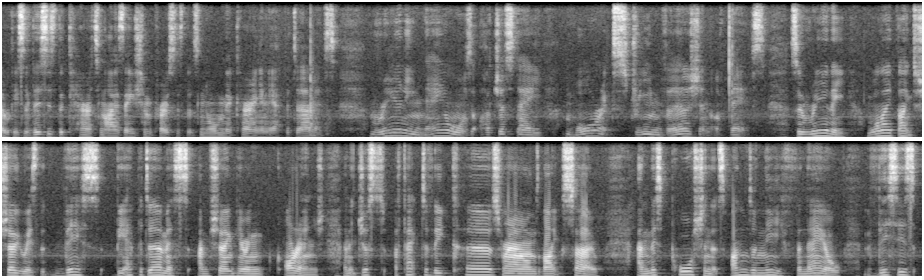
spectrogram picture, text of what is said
Okay, so this is the keratinization process that's normally occurring in the epidermis. Really, nails are just a more extreme version of this. So really, what I'd like to show you is that this, the epidermis, I'm showing here in orange, and it just effectively curves round like so and this portion that's underneath the nail, this is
